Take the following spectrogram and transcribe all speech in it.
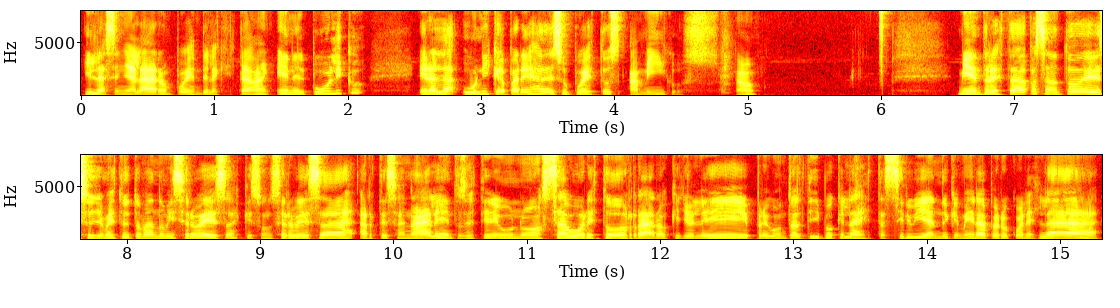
y la señalaron, pues, de las que estaban en el público, era la única pareja de supuestos amigos, ¿no? Mientras estaba pasando todo eso, yo me estoy tomando mis cervezas, que son cervezas artesanales, entonces tienen unos sabores todos raros, que yo le pregunto al tipo que las está sirviendo y que mira, pero ¿cuál es la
